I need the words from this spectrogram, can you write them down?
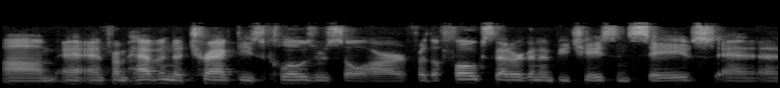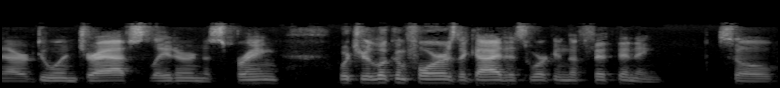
Um, and, and, from having to track these closers so hard, for the folks that are going to be chasing saves and, and, are doing drafts later in the spring, what you're looking for is the guy that's working the fifth inning. So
